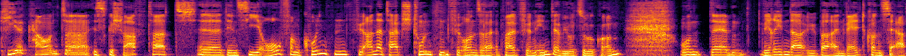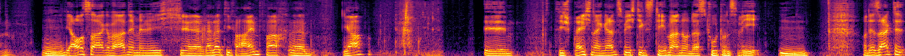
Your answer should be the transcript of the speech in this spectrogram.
Key-Counter es geschafft hat, äh, den CEO vom Kunden für anderthalb Stunden für unser mal für ein Interview zu bekommen. Und ähm, wir reden da über ein Weltkonzern. Mhm. Die Aussage war nämlich äh, relativ einfach. Äh, ja, äh, Sie sprechen ein ganz wichtiges Thema an und das tut uns weh. Mhm. Und er sagte,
